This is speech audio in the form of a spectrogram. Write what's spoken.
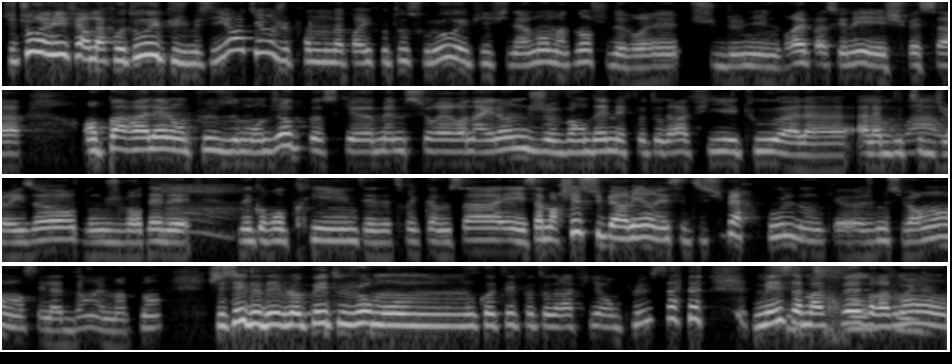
j'ai toujours aimé faire de la photo et puis je me suis dit, oh tiens, je vais prendre mon appareil photo sous l'eau et puis finalement maintenant je suis, je suis devenue une vraie passionnée et je fais ça en parallèle en plus de mon job parce que même sur Heron Island, je vendais mes photographies et tout à la, à la oh, boutique du resort. Donc je vendais des, des, gros prints et des trucs comme ça. Et ça marchait super bien et c'était super cool. Donc euh, je me suis vraiment lancée là-dedans et maintenant j'essaie de développer toujours mon, mon, côté photographie en plus. Mais ça m'a fait vraiment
